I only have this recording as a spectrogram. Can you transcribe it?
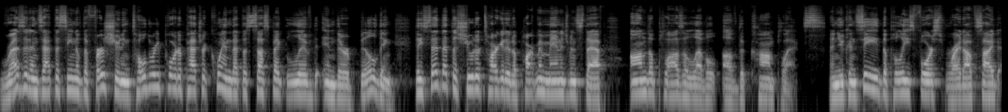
Residents at the scene of the first shooting told reporter Patrick Quinn that the suspect lived in their building. They said that the shooter targeted apartment management staff on the plaza level of the complex. And you can see the police force right outside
